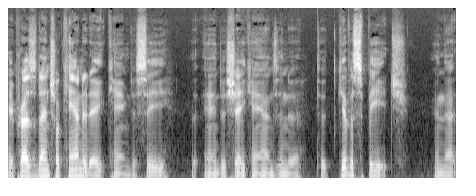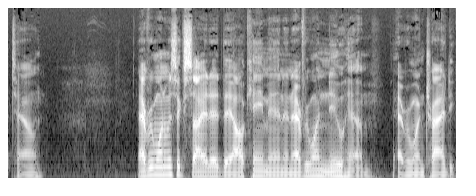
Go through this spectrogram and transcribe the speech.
a presidential candidate came to see and to shake hands and to, to give a speech in that town. Everyone was excited. They all came in and everyone knew him. Everyone tried to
